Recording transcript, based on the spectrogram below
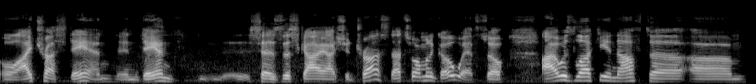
well, I trust Dan, and Dan says this guy I should trust. That's who I'm going to go with. So I was lucky enough to, um,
